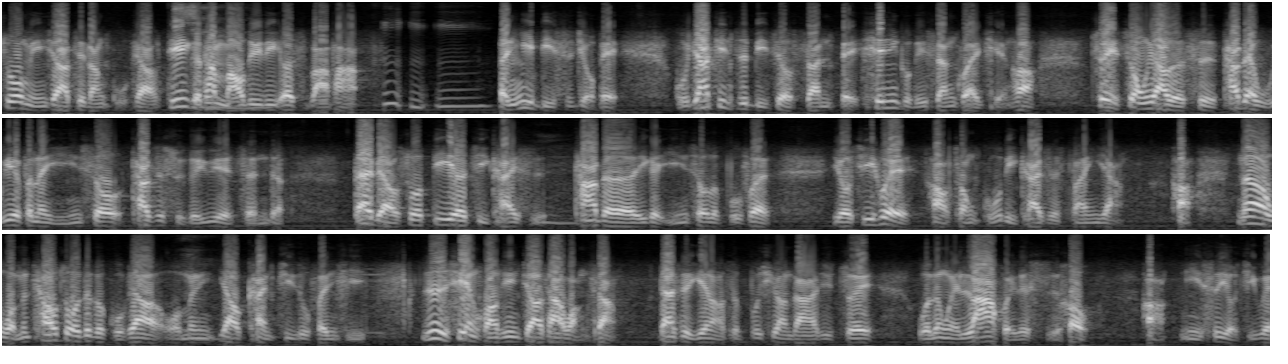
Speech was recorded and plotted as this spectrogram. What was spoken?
说明一下这档股票。第一个，它毛利率二十八趴，嗯嗯嗯，本益比十九倍，股价净值比只有三倍，现金股利三块钱哈。最重要的是，它在五月份的营收它是属于月增的，代表说第二季开始它的一个营收的部分有机会好从谷底开始翻扬。好，那我们操作这个股票，我们要看技术分析，日线黄金交叉往上。但是严老师不希望大家去追，我认为拉回的时候，好，你是有机会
